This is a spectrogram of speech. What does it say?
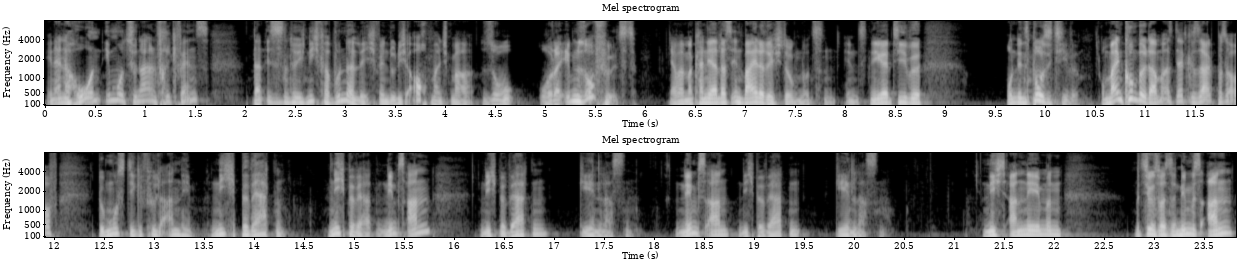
in einer hohen emotionalen Frequenz, dann ist es natürlich nicht verwunderlich, wenn du dich auch manchmal so oder eben so fühlst. Ja, weil man kann ja das in beide Richtungen nutzen, ins Negative und ins Positive. Und mein Kumpel damals, der hat gesagt, pass auf, du musst die Gefühle annehmen, nicht bewerten. Nicht bewerten. Nimm's an, nicht bewerten, gehen lassen. Nimm's an, nicht bewerten, gehen lassen. Nicht annehmen, beziehungsweise nimm es an,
